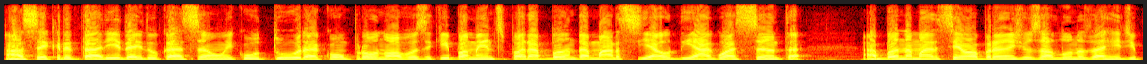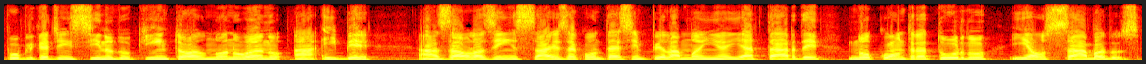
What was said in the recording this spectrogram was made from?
A Secretaria da Educação e Cultura comprou novos equipamentos para a Banda Marcial de Água Santa. A Banda Marcial abrange os alunos da rede pública de ensino do quinto ao nono ano A e B. As aulas e ensaios acontecem pela manhã e à tarde, no contraturno e aos sábados.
